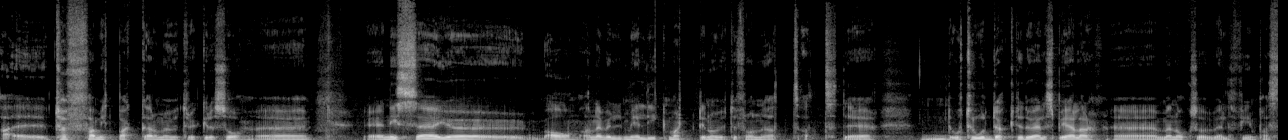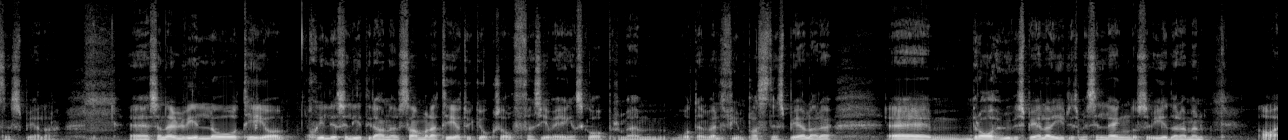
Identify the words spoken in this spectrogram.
eh tuffa mittbackar om jag uttrycker det så. Eh, Eh, Nisse är ju, ja han är väl mer lik Martin utifrån att, att det är otroligt duktig duellspelare eh, men också väldigt fin passningsspelare. Eh, sen är det Ville och Theo skiljer sig lite grann. Samma där, Theo tycker jag också har offensiva egenskaper som är åt en väldigt fin passningsspelare. Bra huvudspelare givetvis med sin längd och så vidare. Men ja,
